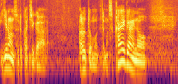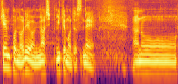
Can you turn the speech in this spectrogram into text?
議論する価値があると思ってます。海外の憲法の例を見まし見てもですねあの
